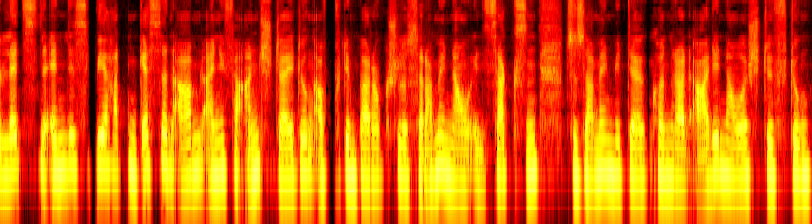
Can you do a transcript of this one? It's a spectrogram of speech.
letzten Endes, wir hatten gestern Abend eine Veranstaltung auf dem Barockschloss Ramenau in Sachsen zusammen mit der Konrad-Adenauer-Stiftung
